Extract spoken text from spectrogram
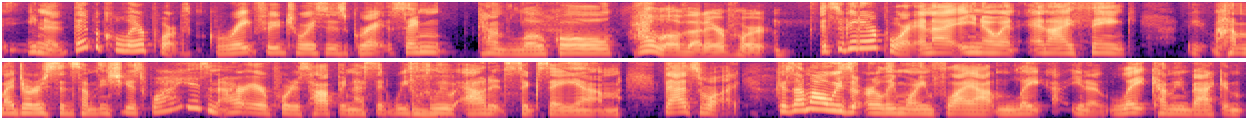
you know they have a cool airport, with great food choices, great same kind of local. I love that airport. It's a good airport, and I, you know, and and I think my daughter said something. She goes, "Why isn't our airport as hopping?" I said, "We flew mm. out at six a.m. That's why, because I'm always an early morning fly out and late, you know, late coming back and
